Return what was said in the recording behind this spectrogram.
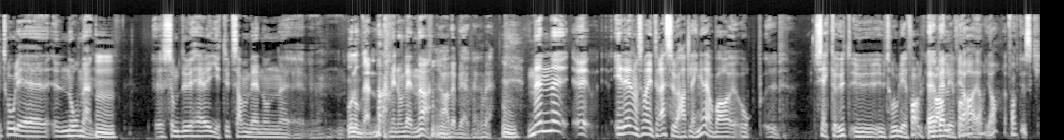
utrolige eh, nordmenn. Mm. eh, Som du har gitt ut sammen med noen, og noen venner. med noen venner. Mm. Ja, det blir det. blir. Men eh, er det noen sånn interesse du har hatt lenge? Det, å bare opp, eh, sjekke ut utrolige folk? Uvanlige folk? ja, ja, ja, faktisk.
